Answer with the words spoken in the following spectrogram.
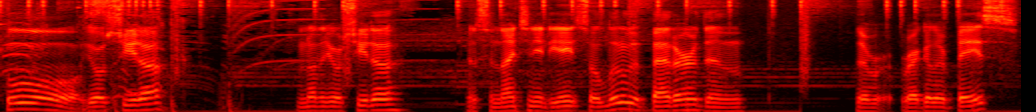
Cool. Yoshida. Another Yoshida. It's in 1988, so a little bit better than the regular base.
